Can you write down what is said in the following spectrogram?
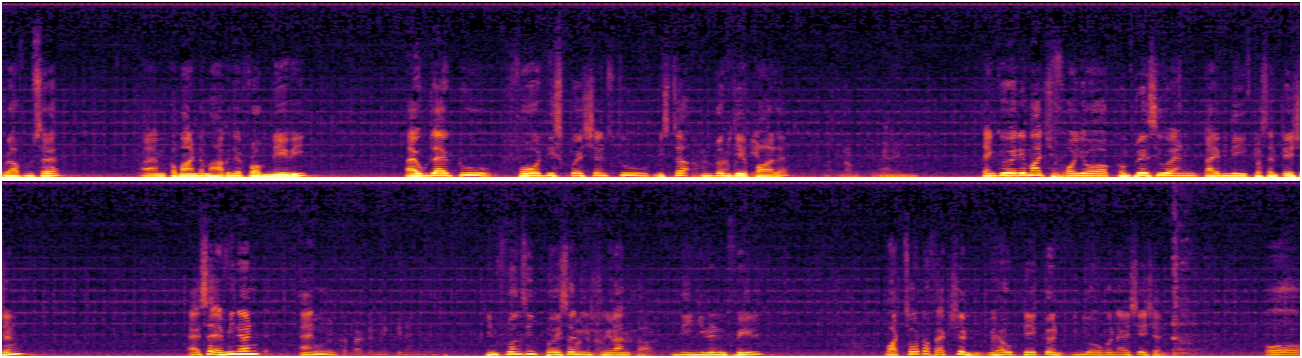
Good afternoon, sir. I am Commander Mahagadar from Navy. I would like to forward these questions to Mr. Anura Wijayapala. And thank you very much for your comprehensive and timely presentation. As an eminent and influencing person in Sri Lanka in the engineering field, what sort of action you have taken in your organization or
